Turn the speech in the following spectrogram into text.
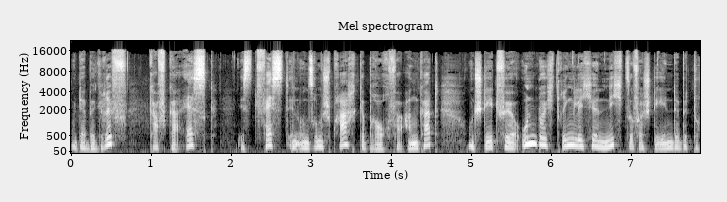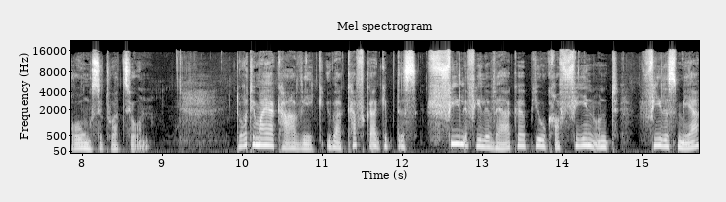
und der Begriff Kafkaesk ist fest in unserem Sprachgebrauch verankert und steht für undurchdringliche, nicht zu verstehende Bedrohungssituationen. Dorothee Meyer-Karweg, über Kafka gibt es viele, viele Werke, Biografien und vieles mehr.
